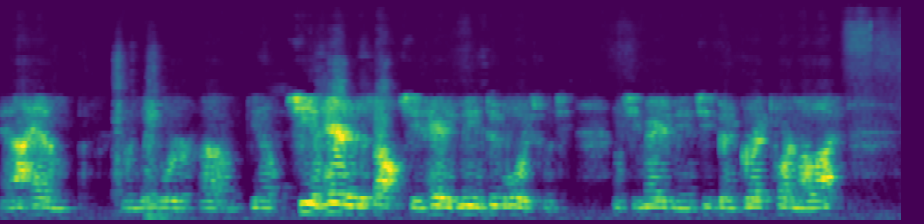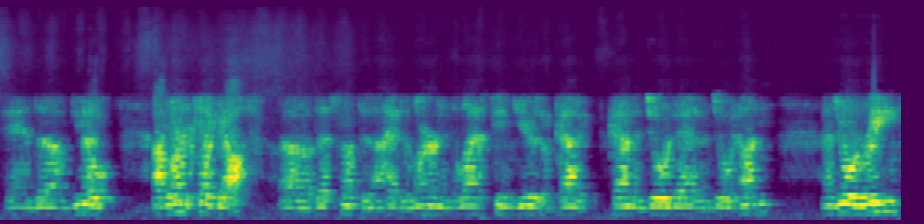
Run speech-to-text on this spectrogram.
and I had them when we were, um, you know, she inherited us all. She inherited me and two boys when she when she married me, and she's been a great part of my life. And um, you know, I've learned to play golf. Uh, that's something I had to learn in the last 10 years. I've kind of kind of enjoyed that. I enjoyed hunting. I enjoy reading.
